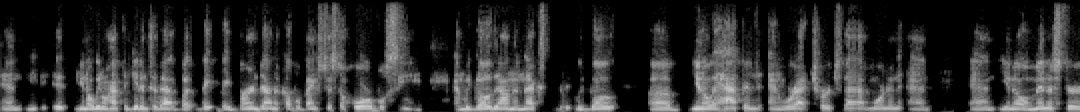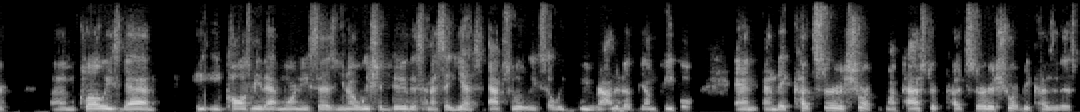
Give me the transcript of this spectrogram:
And it, you know we don't have to get into that but they, they burned down a couple banks just a horrible scene. And we go down the next we go uh, you know it happened and we're at church that morning and and you know a minister um, chloe's dad he, he calls me that morning he says you know we should do this. And i said yes absolutely. So we, we rounded up young people and and they cut service short. My pastor cut service short because of this.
